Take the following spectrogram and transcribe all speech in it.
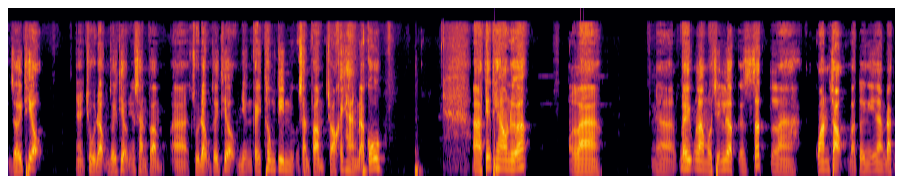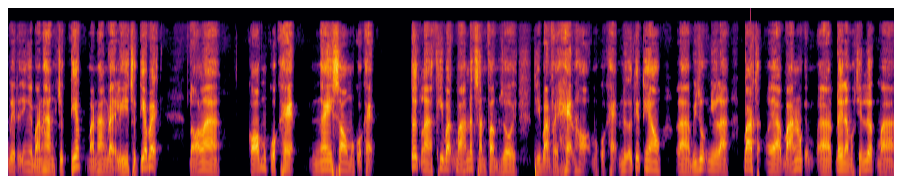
giới thiệu Ờ, chủ động giới thiệu những sản phẩm à, chủ động giới thiệu những cái thông tin của sản phẩm cho khách hàng đã cũ. À, tiếp theo nữa là à, đây cũng là một chiến lược rất là quan trọng và tôi nghĩ rằng đặc biệt là những người bán hàng trực tiếp bán hàng đại lý trực tiếp ấy đó là có một cuộc hẹn ngay sau một cuộc hẹn. Tức là khi bạn bán được sản phẩm rồi thì bạn phải hẹn họ một cuộc hẹn nữa tiếp theo là ví dụ như là ba à, bán một cái, à, đây là một chiến lược mà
